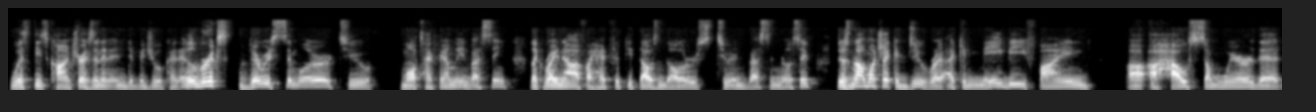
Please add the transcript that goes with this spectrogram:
with these contracts than an individual can. It works very similar to multifamily investing. Like right now, if I had $50,000 to invest in real estate, there's not much I could do, right? I can maybe find uh, a house somewhere that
